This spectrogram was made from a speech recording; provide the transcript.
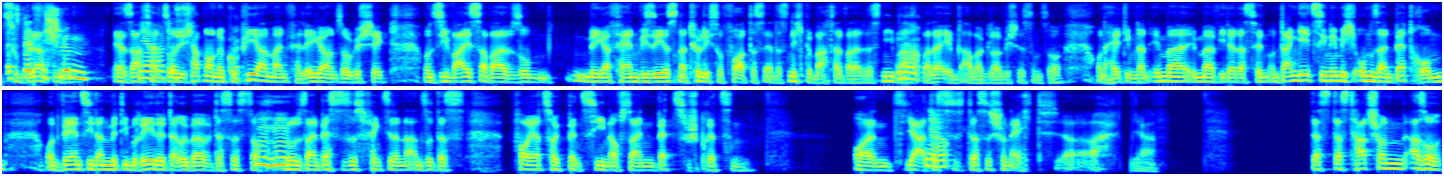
zu bluffen. Nicht schlimm. Er sagt ja, halt so, ich habe noch eine Kopie an meinen Verleger und so geschickt. Und sie weiß aber, so mega Fan wie sie ist, natürlich sofort, dass er das nicht gemacht hat, weil er das nie macht, ja. weil er eben abergläubisch ist und so. Und hält ihm dann immer, immer wieder das hin. Und dann geht sie nämlich um sein Bett rum. Und während sie dann mit ihm redet darüber, dass das doch mhm. nur sein Bestes ist, fängt sie dann an, so das Feuerzeugbenzin auf sein Bett zu spritzen. Und ja, das, ja. Ist, das ist schon echt, äh, ja, das, das tat schon, also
